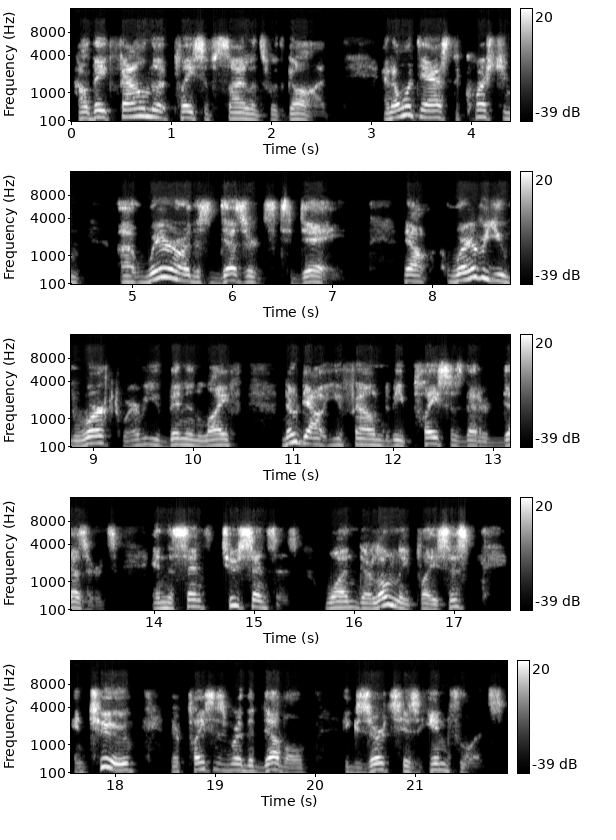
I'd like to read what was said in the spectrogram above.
how they found that place of silence with God. And I want to ask the question uh, where are these deserts today? Now, wherever you've worked, wherever you've been in life, no doubt you found to be places that are deserts in the sense two senses. One, they're lonely places, and two, they're places where the devil exerts his influence.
